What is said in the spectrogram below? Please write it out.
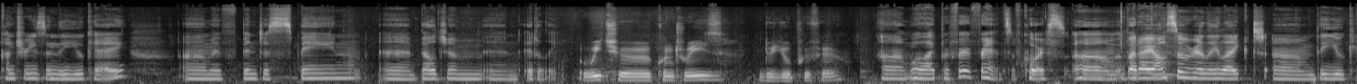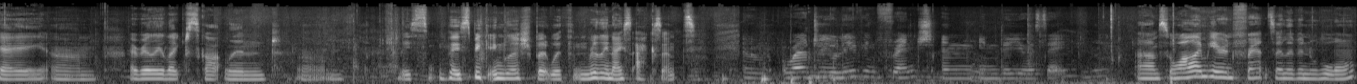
countries in the UK. Um, I've been to Spain, uh, Belgium, and Italy. Which uh, countries do you prefer? Um, well, I prefer France, of course, um, but I also really liked um, the UK. Um, I really liked Scotland. Um, they, they speak English, but with really nice accents. Um, where do you live in French and in the USA? so while I'm here in France, I live in Rouen,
